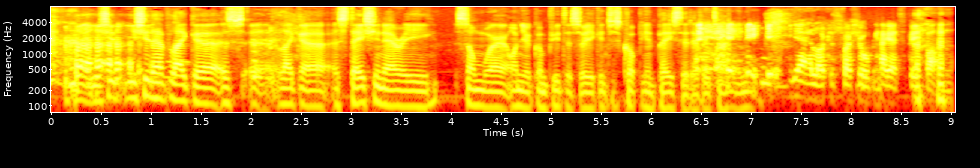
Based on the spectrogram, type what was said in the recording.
yeah, you should you should have like a, a s- uh, like a, a stationary somewhere on your computer so you can just copy and paste it every time. You need, yeah, like a special KSP button.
